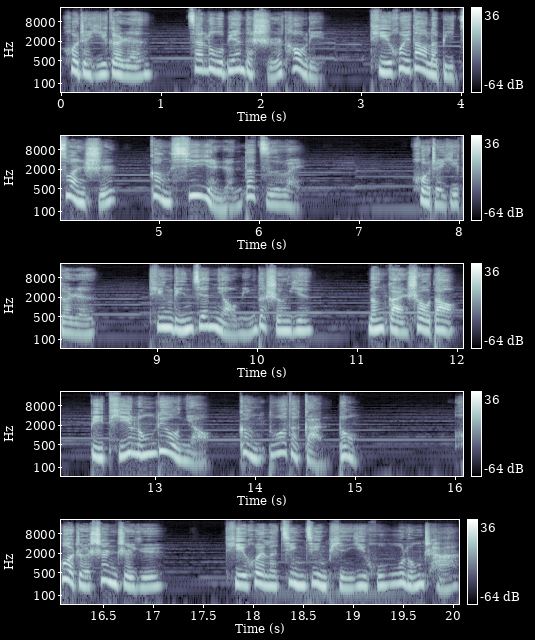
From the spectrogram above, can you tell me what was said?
或者一个人在路边的石头里体会到了比钻石更吸引人的滋味，或者一个人。听林间鸟鸣的声音，能感受到比提笼遛鸟更多的感动，或者甚至于，体会了静静品一壶乌龙茶，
